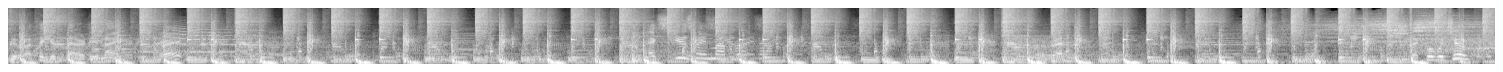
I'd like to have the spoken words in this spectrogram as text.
to. I think it's Saturday night, right? Excuse me, my brother. With you?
